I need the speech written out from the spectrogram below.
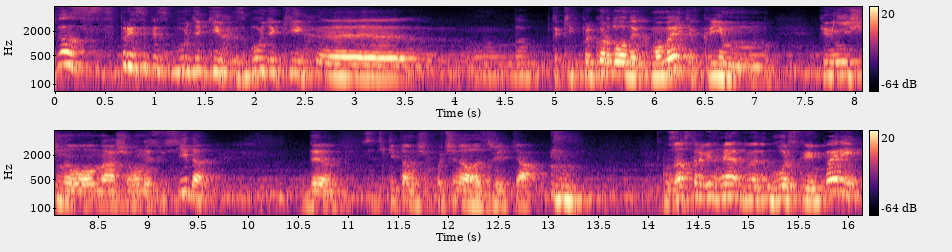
Та, в принципі, з будь-яких, з будь-яких е, таких прикордонних моментів, крім північного нашого не сусіда, де все тільки там починалось життя. З Австро-Угорської імперії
